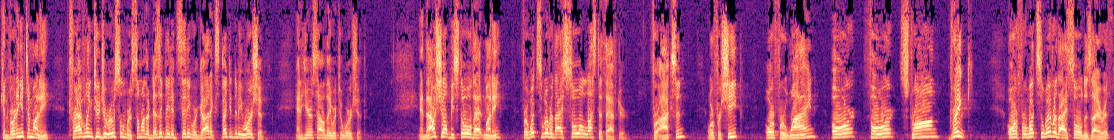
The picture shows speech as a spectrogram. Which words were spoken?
converting it to money, traveling to Jerusalem or some other designated city where God expected to be worshiped, and here's how they were to worship. And thou shalt bestow that money for whatsoever thy soul lusteth after, for oxen, or for sheep, or for wine, or for strong drink, or for whatsoever thy soul desireth,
